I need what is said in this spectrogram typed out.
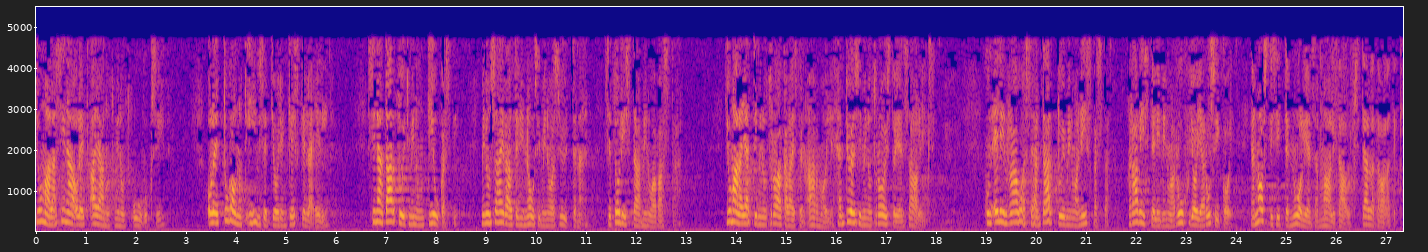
Jumala, sinä olet ajanut minut uuvuksiin. Olet tuhonnut ihmiset, joiden keskellä elin. Sinä tartuit minuun tiukasti. Minun sairauteni nousi minua syyttämään. Se todistaa minua vastaan. Jumala jätti minut raakalaisten armoille. Hän työnsi minut roistojen saaliiksi. Kun elin rauhassa, hän tarttui minua niskasta, ravisteli minua, ruhjoi ja rusikoi, ja nosti sitten nuoliensa maalitauluksi. Tällä tavalla teki.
